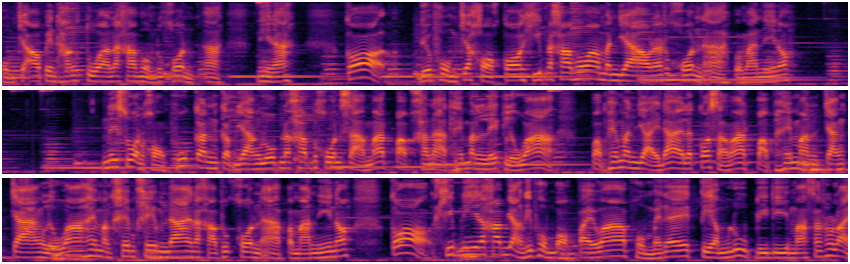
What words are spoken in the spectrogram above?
ผมจะเอาเป็นทั้งตัวนะครับผมทุกคนอะนี่นะ ก็เดี๋ยวผมจะขอกอคลิปนะครับเพราะว่ามันยาวนะทุกคนอะประมาณนี้เนาะ ในส่วนของผู้กันกับยางลบนะครับทุกคนสามารถปรับขนาดให้มันเล็กหรือว่าปรับให้มันใหญ่ได้แล้วก็สามารถปรับให้มันจางๆ หรือว่าให้มันเข้มๆได้นะครับ ทุกคนอ่าประมาณนี้เนาะก็คลิปนี้นะครับอย่างที่ผมบอกไปว่าผมไม่ได้เตรียมรูปดีๆ มาสักเท่าไหร่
